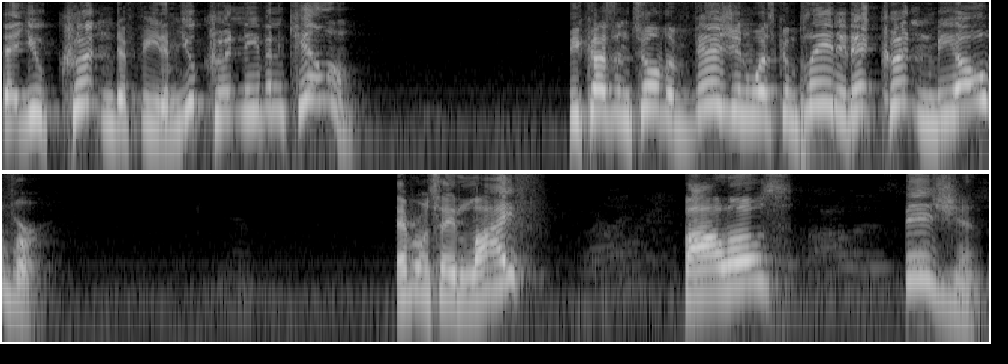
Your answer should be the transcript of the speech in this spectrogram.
that you couldn't defeat him. You couldn't even kill him. Because until the vision was completed, it couldn't be over. Everyone say, life follows vision.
